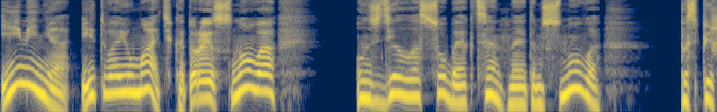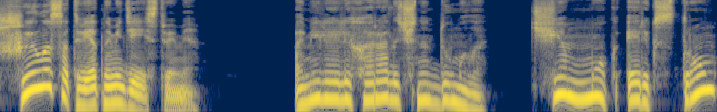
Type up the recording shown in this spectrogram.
и меня, и твою мать, которая снова... Он сделал особый акцент на этом снова, поспешила с ответными действиями. Амелия лихорадочно думала, чем мог Эрик Стром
